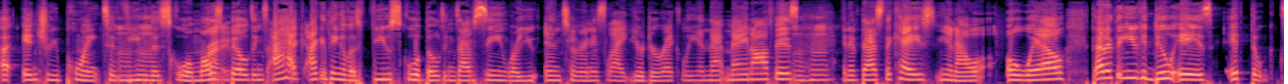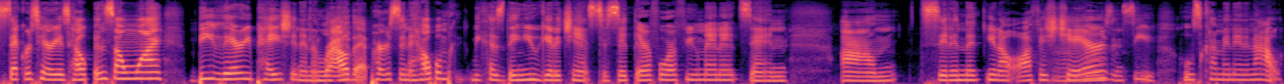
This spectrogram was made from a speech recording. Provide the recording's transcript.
a, entry point to view the school. Most Right. buildings, I had, I can think of a few school buildings I've seen where you enter and it's like you're directly in that main office. And if that's the case, you know, oh well. The other thing you can do is if the secretary is helping someone, be very patient and allow Right. that person to help them because then you get a chance to sit there for a few minutes and um sit in the you know office chairs and see who's coming in and out.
